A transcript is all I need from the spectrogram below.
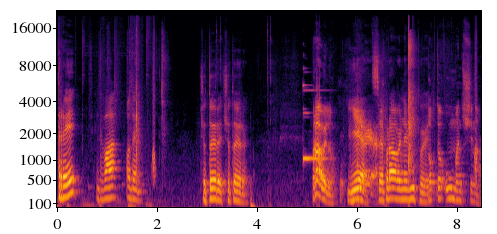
Три, два, один. Чотири, чотири. Правильно. Є, це правильна відповідь. Тобто Уманщина.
